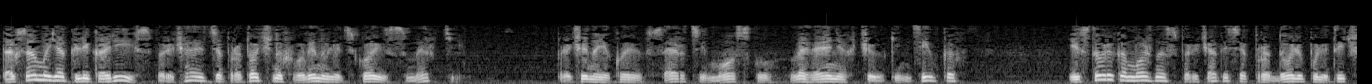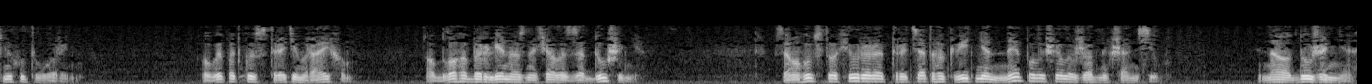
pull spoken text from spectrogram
Так само, як лікарі сперечаються про точну хвилину людської смерті, причина якої в серці, мозку, легенях чи в кінцівках, історикам можна сперечатися про долю політичних утворень. У випадку з Третім Райхом облога Берліна означала задушення, Самогубство Фюрера 30 квітня не полишило жодних шансів. На одужання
